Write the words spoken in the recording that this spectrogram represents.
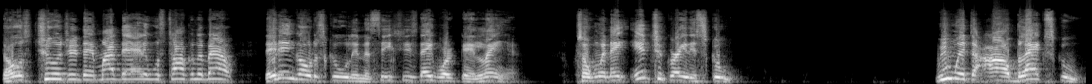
Those children that my daddy was talking about, they didn't go to school in the 60s, they worked their land. So when they integrated school, we went to all black schools.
